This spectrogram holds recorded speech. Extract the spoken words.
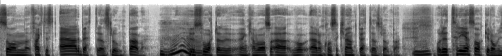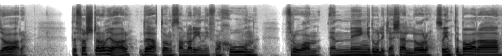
som faktiskt är bättre än slumpen. Mm. Hur svårt det nu än kan vara så är, är de konsekvent bättre än slumpen. Mm. Och det är tre saker de gör. Det första de gör det är att de samlar in information från en mängd olika källor. Så inte bara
